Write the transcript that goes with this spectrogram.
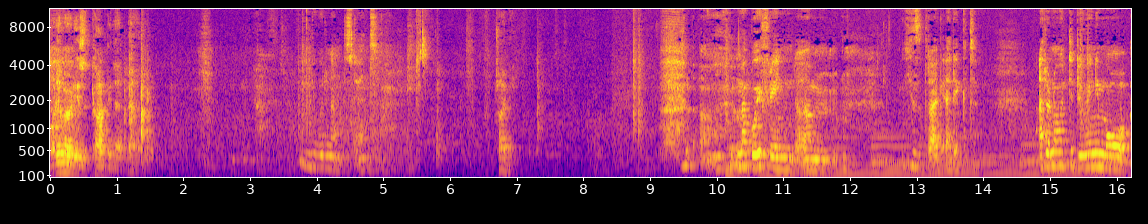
Whatever it is, it can't be that bad. You wouldn't understand. Try me. Uh, my boyfriend, um, he's a drug addict. I don't know what to do anymore.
